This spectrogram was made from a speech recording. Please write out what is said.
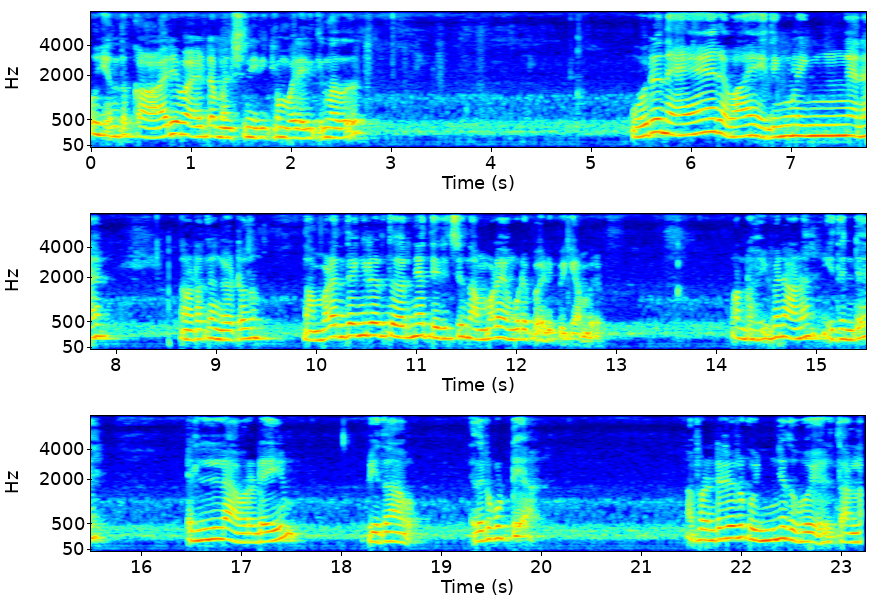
ഓ എന്ത് കാര്യമായിട്ട് മനുഷ്യൻ ഇരിക്കും പോലെ ഇരിക്കുന്നത്. ഒരു നേരമായ ഇതിങ്ങളിങ്ങനെ നടക്കും കേട്ടോ. നമ്മളെന്തെങ്കിലും ഒരു തെറിഞ്ഞാൽ തിരിച്ച് നമ്മളെയും കൂടി പേടിപ്പിക്കാൻ വരും. ഉണ്ടോ ഇവനാണ് ഇതിന്റെ എല്ലാവരുടെയും പിതാവ്. ഇതൊരു കുട്ടിയാണ് ആ ഫ്രണ്ടിലൊരു കുഞ്ഞത് പോയി തള്ള.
